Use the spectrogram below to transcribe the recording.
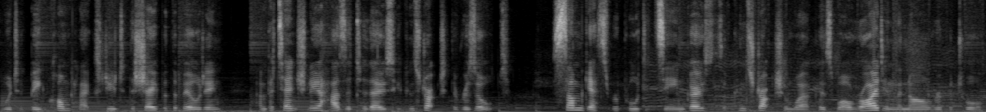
would have been complex due to the shape of the building and potentially a hazard to those who constructed the resort. Some guests reported seeing ghosts of construction workers while riding the Nile River tour.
